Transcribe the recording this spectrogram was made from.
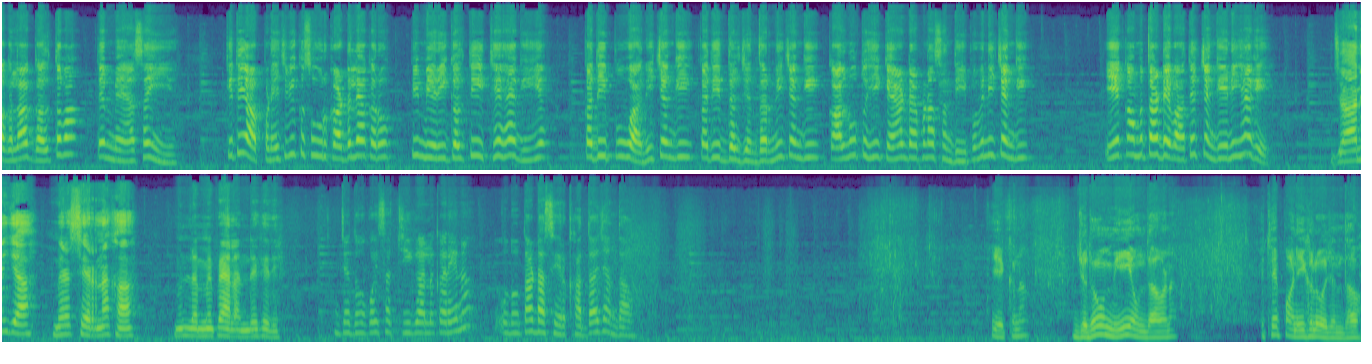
ਅਗਲਾ ਗਲਤ ਵਾ ਤੇ ਮੈਂ ਸਹੀ ਆ। ਕਿਤੇ ਆਪਣੇ 'ਚ ਵੀ ਕਸੂਰ ਕੱਢ ਲਿਆ ਕਰੋ ਵੀ ਮੇਰੀ ਗਲਤੀ ਇੱਥੇ ਹੈਗੀ ਆ। ਕਦੀ ਭੂਆ ਨਹੀਂ ਚੰਗੀ ਕਦੀ ਦਲਜਿੰਦਰ ਨਹੀਂ ਚੰਗੀ ਕੱਲ ਨੂੰ ਤੁਸੀਂ ਕਹਿਣ ਡਾ ਆਪਣਾ ਸੰਦੀਪ ਵੀ ਨਹੀਂ ਚੰਗੀ। ਇਹ ਕੰਮ ਤੁਹਾਡੇ ਵਾਸਤੇ ਚੰਗੇ ਨਹੀਂ ਹੈਗੇ। ਜਾ ਨਹੀਂ ਜਾ ਮੇਰਾ ਸਿਰ ਨਾ ਖਾ ਮੈਨੂੰ ਲੰਮੇ ਪੈ ਲੈਂਦੇ ਕਿਤੇ। ਜਦੋਂ ਕੋਈ ਸੱਚੀ ਗੱਲ ਕਰੇ ਨਾ ਉਦੋਂ ਤੁਹਾਡਾ ਸਿਰ ਖਾਦਾ ਜਾਂਦਾ। ਇੱਕ ਨਾ ਜਦੋਂ ਮੀਂਹ ਆਉਂਦਾ ਵਾ ਨਾ ਇੱਥੇ ਪਾਣੀ ਖਲੋ ਜਾਂਦਾ ਵਾ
